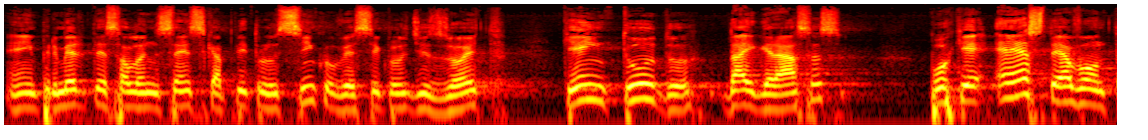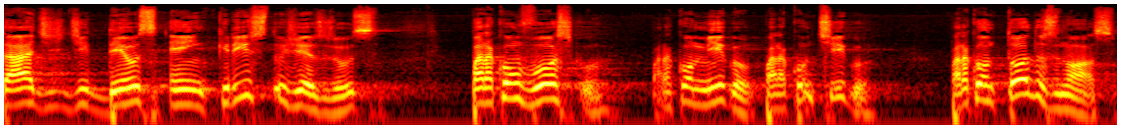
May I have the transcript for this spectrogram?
em 1 Tessalonicenses capítulo 5, versículo 18, que em tudo dai graças, porque esta é a vontade de Deus em Cristo Jesus para convosco, para comigo, para contigo, para com todos nós,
